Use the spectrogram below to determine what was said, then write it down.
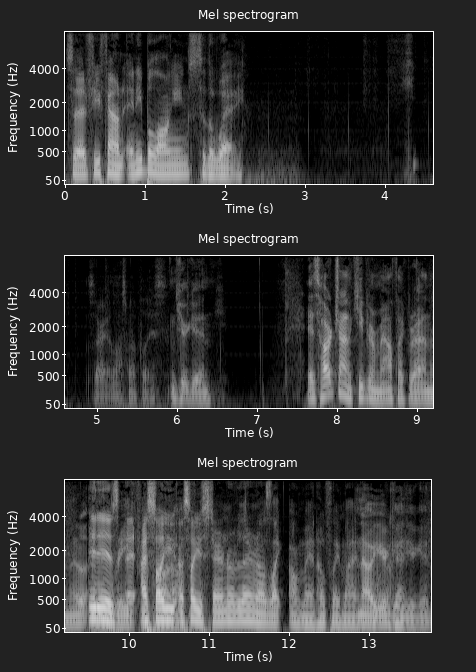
so that if he found any belongings to the way. he- sorry, I lost my place. You're good. It's hard trying to keep your mouth like right in the middle. It is. I- saw you. I saw you staring over there, and I was like, "Oh man, hopefully my." No, you're okay. good. You're good.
